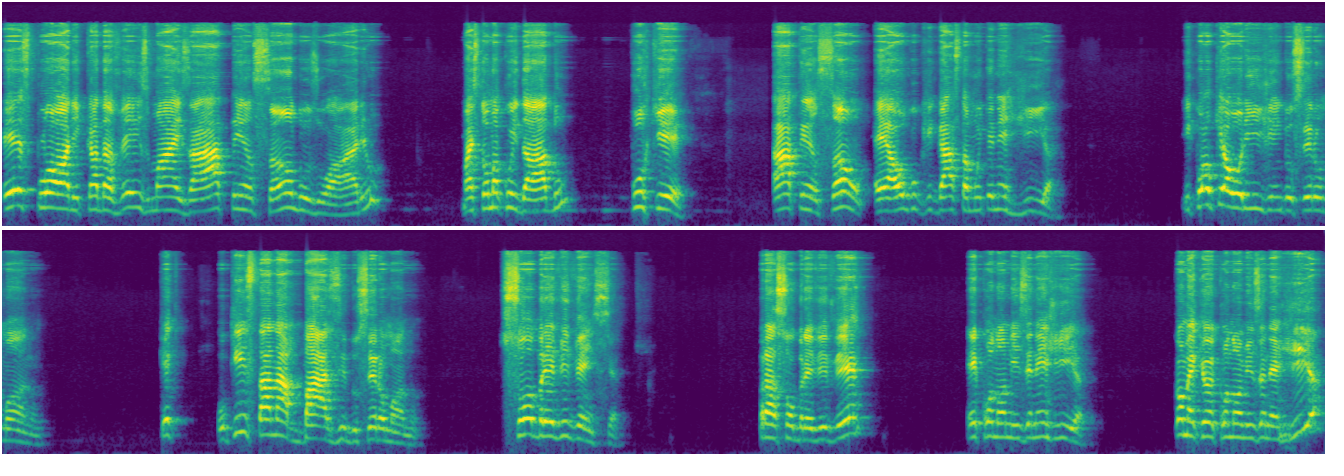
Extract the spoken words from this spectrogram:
Explore cada vez mais a atenção do usuário. Mas toma cuidado, porque a atenção é algo que gasta muita energia. E qual que é a origem do ser humano? O que está na base do ser humano? Sobrevivência. Para sobreviver, economiza energia. Como é que eu economizo energia?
